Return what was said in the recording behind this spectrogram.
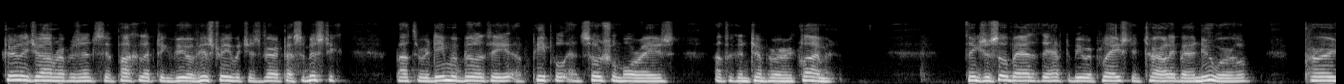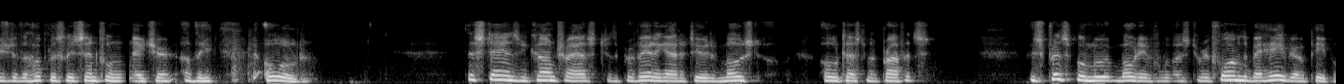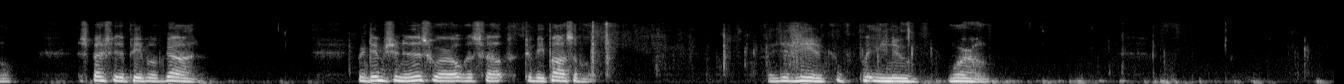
Clearly, John represents the apocalyptic view of history, which is very pessimistic about the redeemability of people and social mores of the contemporary climate. Things are so bad that they have to be replaced entirely by a new world, purged of the hopelessly sinful nature of the old. This stands in contrast to the prevailing attitude of most Old Testament prophets, whose principal motive was to reform the behavior of people, especially the people of God. Redemption in this world was felt to be possible. We didn't need a completely new world.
